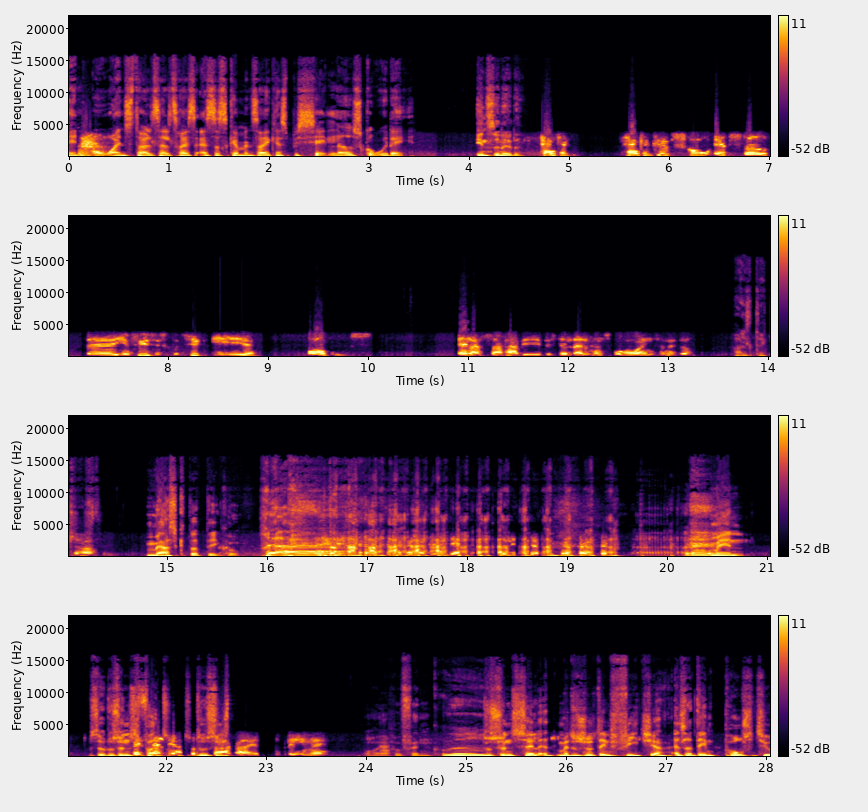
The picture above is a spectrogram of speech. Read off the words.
Men over en størrelse 50, altså skal man så ikke have specielt lavet sko i dag? Internettet. Han kan, han kan købe sko et sted øh, i en fysisk butik i øh, Aarhus. Ellers så har vi bestilt alle hans sko over internettet. Hold da kæft. Mærsk.dk. ja, så der. Men, så du synes... Men selv der på du synes, er et problem, ikke? Åh oh, ja, for fanden. Du synes selv, at, men du synes, det er en feature, altså det er en positiv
